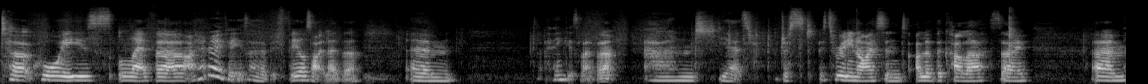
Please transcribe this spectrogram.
turquoise leather I don't know if it is I it feels like leather um, I think it's leather and yeah, it's just, it's really nice and I love the colour. So um,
